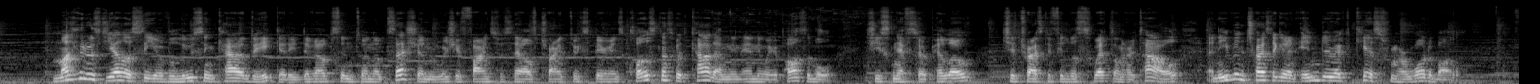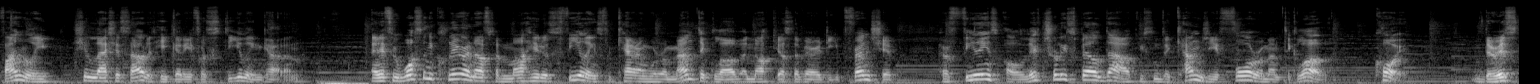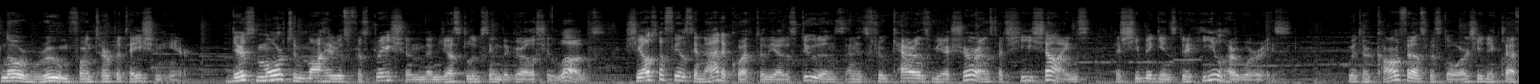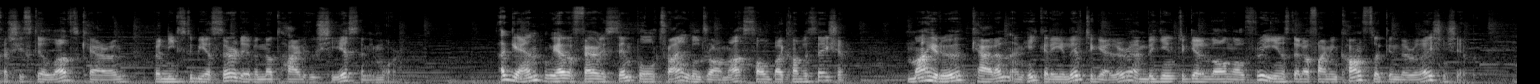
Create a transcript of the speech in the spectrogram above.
Mahiru's jealousy over losing Karen to Hikari develops into an obsession where she finds herself trying to experience closeness with Karen in any way possible. She sniffs her pillow, she tries to feel the sweat on her towel, and even tries to get an indirect kiss from her water bottle. Finally, she lashes out at Hikari for stealing Karen. And if it wasn't clear enough that Mahiru's feelings for Karen were romantic love and not just a very deep friendship, her feelings are literally spelled out using the kanji for romantic love, koi. There is no room for interpretation here. There's more to Mahiru's frustration than just losing the girl she loves. She also feels inadequate to the other students and it's through Karen's reassurance that she shines that she begins to heal her worries. With her confidence restored, she declares that she still loves Karen, but needs to be assertive and not hide who she is anymore. Again, we have a fairly simple triangle drama solved by conversation. Mahiru, Karen, and Hikari live together and begin to get along all three instead of finding conflict in their relationship.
